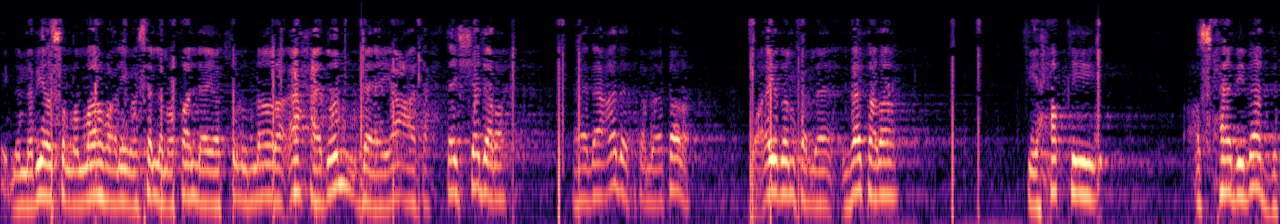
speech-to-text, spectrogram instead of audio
فإن النبي صلى الله عليه وسلم قال لا يدخل النار أحد بايع تحت الشجرة. هذا عدد كما ترى. وأيضا كما ذكر في حق أصحاب بدر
